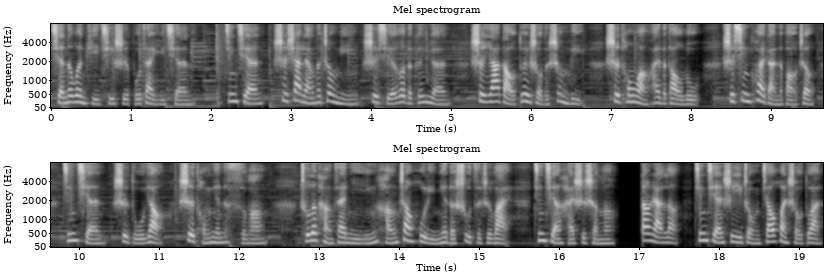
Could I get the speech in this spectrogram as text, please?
钱的问题其实不在于钱。金钱是善良的证明，是邪恶的根源，是压倒对手的胜利，是通往爱的道路，是性快感的保证。金钱是毒药，是童年的死亡。除了躺在你银行账户里面的数字之外，金钱还是什么？当然了，金钱是一种交换手段，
